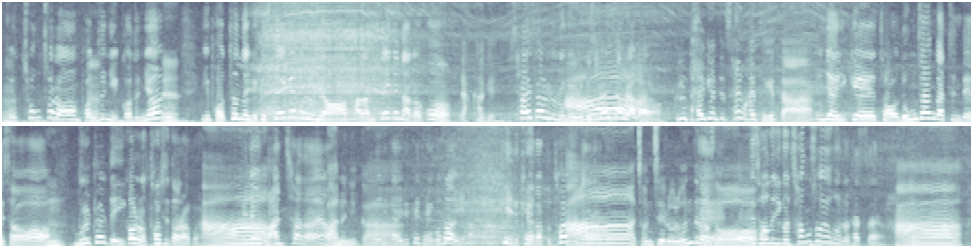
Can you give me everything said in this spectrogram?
응. 그 총처럼 버튼이 있거든요. 예. 이 버튼을 이렇게 세게 누르면 바람이 세게 나가고 어, 약하게. 살살 누르면 이렇게 아. 살살 나가요. 그럼 다육이한테 사용해도 되겠다. 이제 이렇게 저 농장 같은 데서 음. 물털때 이걸로 터시더라고요. 아. 왜냐면 많잖아요. 많으니까. 그러니까 이렇게 되고서 이렇게 이렇게 해갖고 터시더라고요. 아, 전체를 네. 흔들어서. 근데 저는 이거 청소용으로 샀어요. 아, 어,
